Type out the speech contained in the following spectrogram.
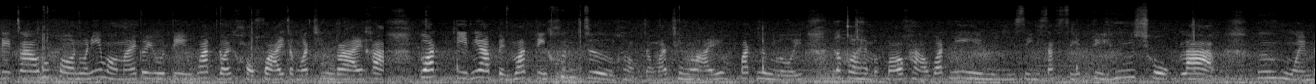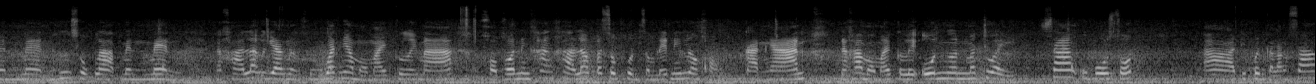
ันนี้หมอไม้กยูตีวัดดอยเขาควายจังหวัดเชียงรายค่ะ วัดตีเนี่ยเป็นวัดตีขึ้นจือของจังหวัดเชียงรายวัดหนึ่งเลยแล้วก็แห่งบอกปอค่ะ วัดนี้มีสิ่งศักดิ์สิทธิ์ตีฮื้อโชคลาภฮื้อหวยแม่นๆฮื้อโชคลาภแม่นๆนะคะแล้วอีกอย่างหนึ่งคือวัดเนี่ยหมอไม้เคยมา ขอพรหนึ่งข้างค่ะแล้วประสบผลสำเร็จในเรื่องของการงานนะคะ หมอไม้ก็เลยโอนเงินมาช่วยสร้างอุโบสถ ที่เปิ่นกำลังสร้าง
